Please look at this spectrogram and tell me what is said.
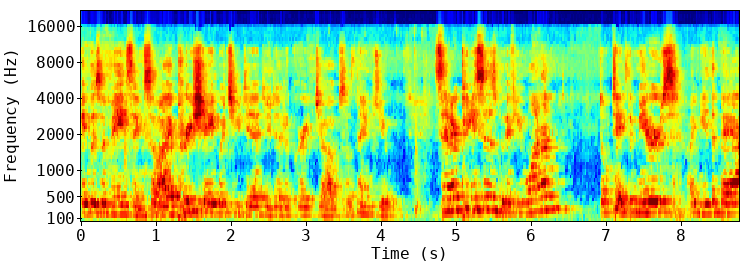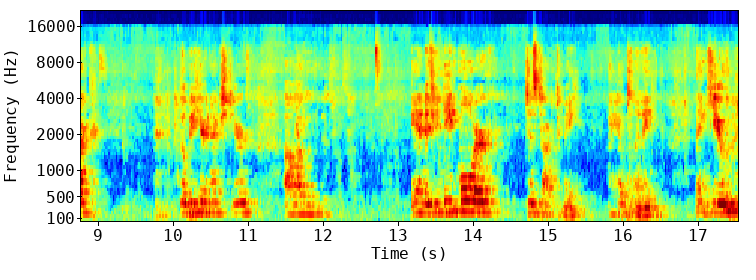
It was amazing. So I appreciate what you did. You did a great job, so thank you. Centerpieces, if you want them, don't take the mirrors. I need them back. They'll be here next year. Um, and if you need more, just talk to me. I have plenty. Thank you.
